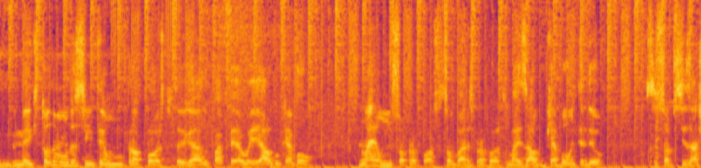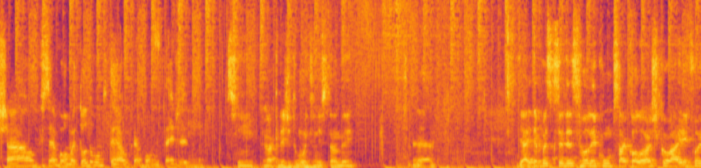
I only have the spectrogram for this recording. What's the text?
meio que todo mundo assim tem um propósito, tá ligado? Um papel e algo que é bom. Não é um só propósito, são vários propósitos, mas algo que é bom, entendeu? Você só precisa achar o que é bom, mas todo mundo tem algo que é bom, não tem jeito. Sim. Sim, eu acredito muito nisso também. É. E aí depois que você deu esse rolê com o psicológico, aí foi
